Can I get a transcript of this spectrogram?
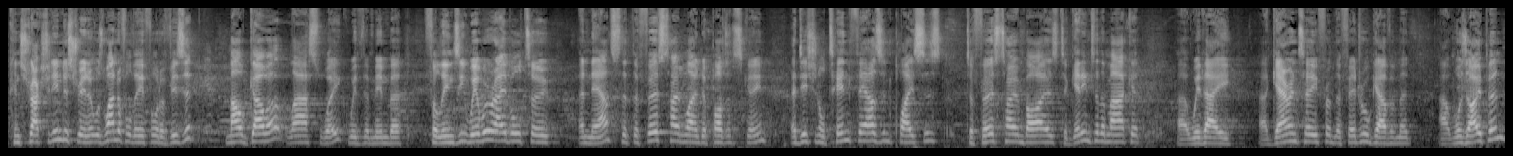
construction industry. And it was wonderful, therefore, to visit Mulgoa last week with the member for Lindsay, where we were able to announce that the first home loan deposit scheme, additional 10,000 places to first home buyers to get into the market uh, with a, a, guarantee from the federal government, uh, was open,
